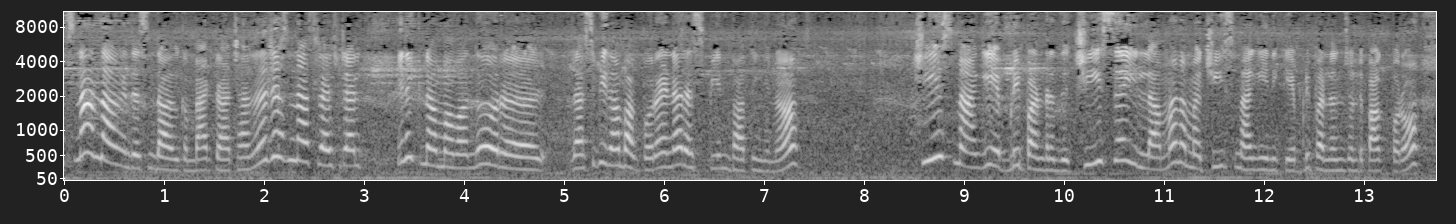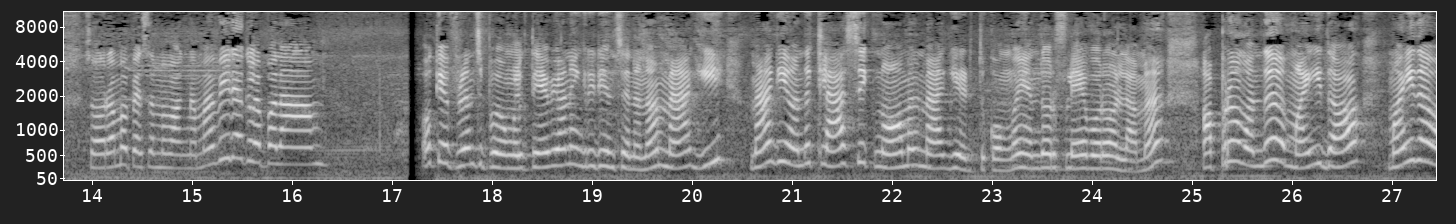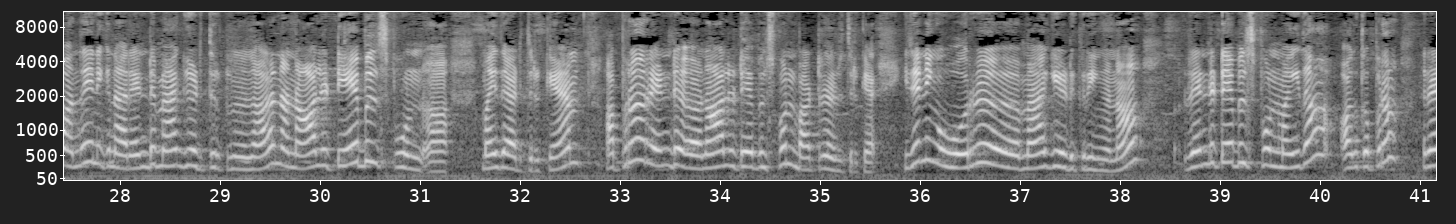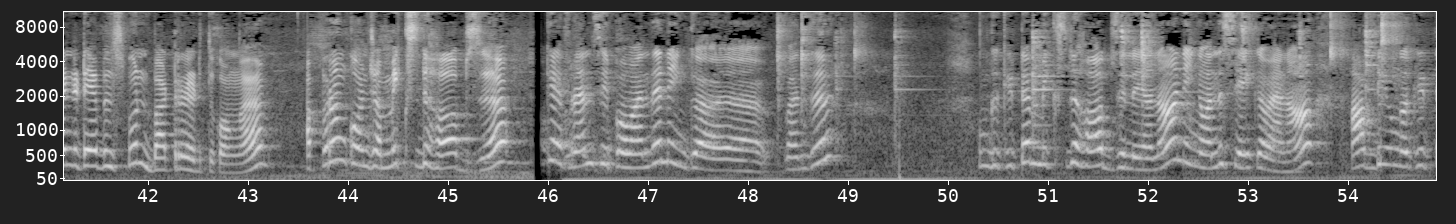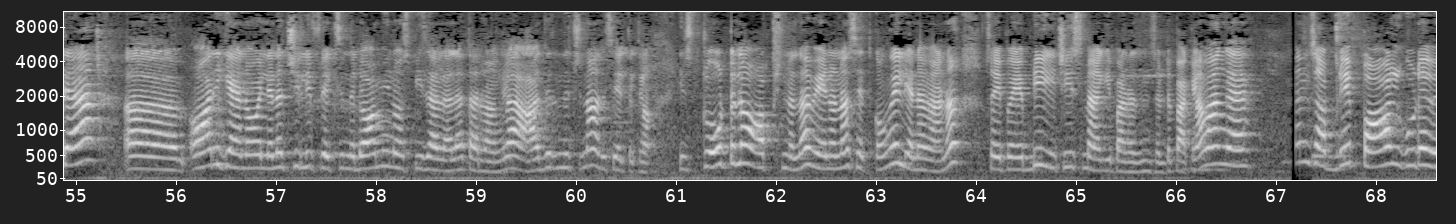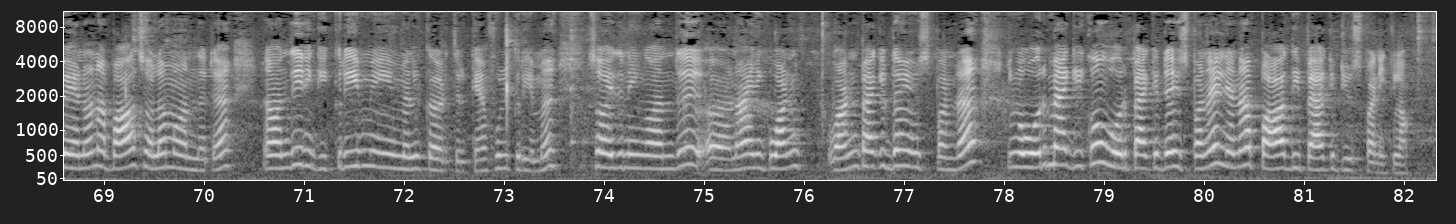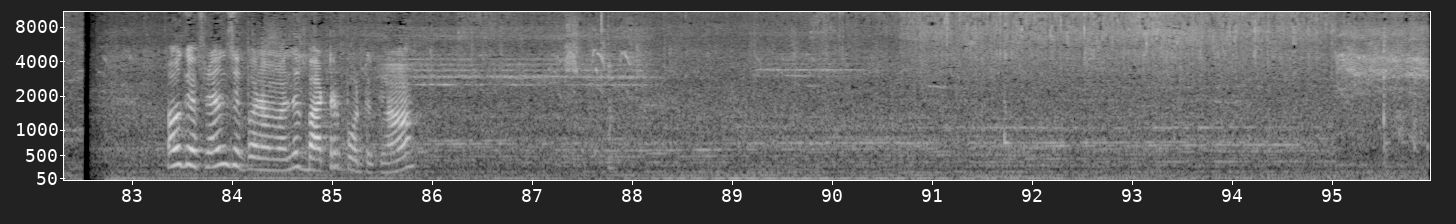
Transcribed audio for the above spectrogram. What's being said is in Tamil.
ஃப்ரெண்ட்ஸ் நான் தாங்க அவங்க welcome back to our channel ஜெஸ்ந்தாஸ் lifestyle இன்னைக்கு நம்ம வந்து ஒரு ரெசிபி தான் பார்க்க போகிறோம் என்ன ரெசிபின்னு பார்த்தீங்கன்னா சீஸ் மேகி எப்படி பண்ணுறது சீஸே இல்லாமல் நம்ம சீஸ் மேகி இன்னைக்கு எப்படி பண்ணுறதுன்னு சொல்லிட்டு பார்க்க போகிறோம் ஸோ ரொம்ப பேசாமல் வாங்க. நம்ம வீடியோக்குள்ளே போகலாம் ஓகே ஃப்ரெண்ட்ஸ் இப்போ உங்களுக்கு தேவையான இன்க்ரீடியன்ஸ் என்னென்னா மேகி. மேகி வந்து கிளாசிக் நார்மல் மேகி எடுத்துக்கோங்க. எந்த ஒரு ஃப்ளேவரும் இல்லாமல் அப்புறம் வந்து மைதா. மைதா வந்து இன்றைக்கி நான் ரெண்டு மேகி எடுத்துருக்கிறதுனால நான் நாலு டேபிள் ஸ்பூன் மைதா எடுத்திருக்கேன். அப்புறம் ரெண்டு நாலு டேபிள் ஸ்பூன் பட்டர் எடுத்திருக்கேன். இதே நீங்கள் ஒரு மேகி எடுக்கிறீங்கன்னா ரெண்டு டேபிள் ஸ்பூன் மைதா அதுக்கப்புறம் ரெண்டு டேபிள் ஸ்பூன் பட்டர் எடுத்துக்கோங்க. அப்புறம் கொஞ்சம் மிக்ஸ்டு ஹர்ப்ஸு ஓகே ஃப்ரெண்ட்ஸ் இப்போ வந்து நீங்கள் வந்து உங்ககிட்ட மிக்ஸ்டு ஹர்ப்ஸ் இல்லையானா நீங்கள் வந்து சேர்க்க வேணாம். அப்படி உங்ககிட்ட ஆரிகானோ இல்லைன்னா சில்லி ஃப்ளேக்ஸ் இந்த டாமினோஸ் பீஸாலெல்லாம் தருவாங்களா அது இருந்துச்சுன்னா அது சேர்த்துக்கலாம். இது டோட்டலாக ஆப்ஷனல் தான் வேணும்னா சேர்த்துக்கோங்க இல்லைன்னா வேணாம். ஸோ இப்போ எப்படி சீஸ் மேகி பண்ணுறதுன்னு சொல்லிட்டு பார்க்கலாம். வாங்க. ஃப்ரெண்ட்ஸ் அப்படியே பால் கூட வேணும் நான் பால் சொல்ல மறந்துட்டேன். நான் வந்து இன்னைக்கு க்ரீமி மில்க் எடுத்திருக்கேன் ஃபுல் க்ரீமு ஸோ இது நீங்கள் வந்து நான் இன்னைக்கு ஒன் ஒன் பேக்கெட் தான் யூஸ் பண்ணுறேன் நீங்கள் ஒரு மேகிக்கும் ஒரு பேக்கெட்டே யூஸ் பண்ணுறேன் இல்லைன்னா பாதி பேக்கெட் யூஸ் பண்ணிக்கலாம். ஓகே ஃப்ரெண்ட்ஸ் இப்போ நம்ம வந்து பட்டர் போட்டுக்கலாம்.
